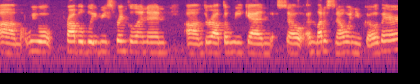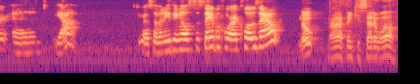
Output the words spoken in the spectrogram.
Um, we will probably be sprinkling in um, throughout the weekend. So, and let us know when you go there. And yeah, do you guys have anything else to say before I close out? nope No, I think you said it well.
